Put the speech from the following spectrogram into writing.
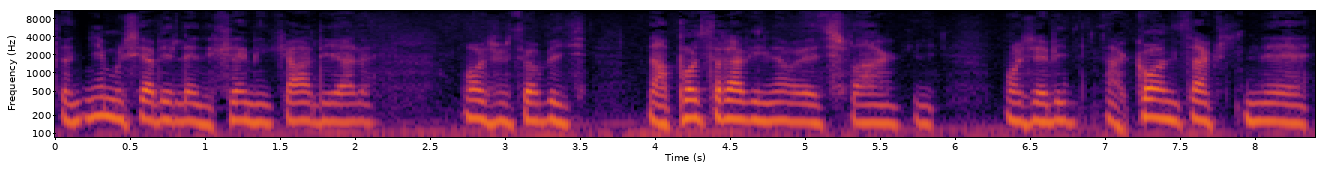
To nemusia byť len chemikálie, ale môžu to byť na potravinové články, môže byť na kontaktné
